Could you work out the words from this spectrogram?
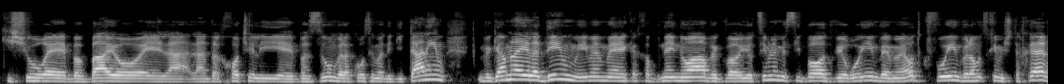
קישור אה, בביו אה, לה- להדרכות שלי אה, בזום ולקורסים הדיגיטליים, וגם לילדים, אם הם אה, ככה בני נוער וכבר יוצאים למסיבות ואירועים והם מאוד קפואים ולא מצליחים להשתחרר,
